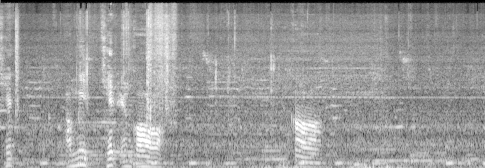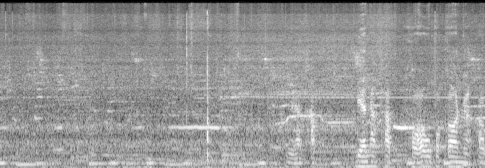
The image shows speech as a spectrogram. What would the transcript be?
เช็ดเอามีดเช็ดแอลกอฮอล์ก็ เดี๋ยวนะครับ ขออุปกรณ์นะครับ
